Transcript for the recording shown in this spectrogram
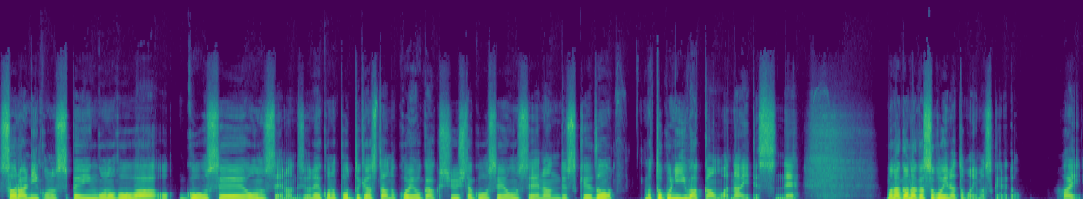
さらにこのスペイン語の方は合成音声なんですよね。このポッドキャスターの声を学習した合成音声なんですけど、まあ、特に違和感はないですね。まあ、なかなかすごいなと思いますけれど。はい。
